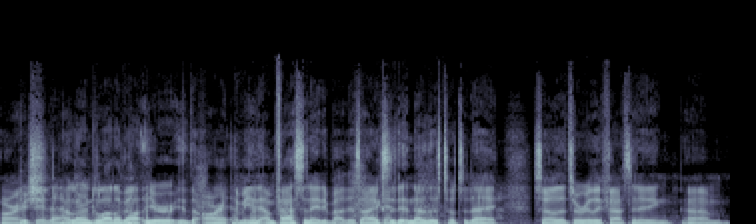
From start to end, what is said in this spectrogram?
orange. appreciate that. I learned a lot about your the orange. I mean, I'm fascinated by this. I actually yeah. didn't know this till today, so that's a really fascinating um,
